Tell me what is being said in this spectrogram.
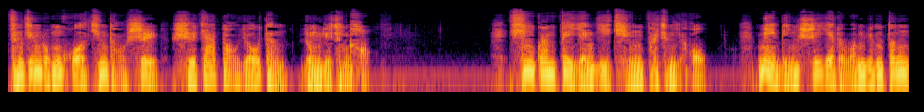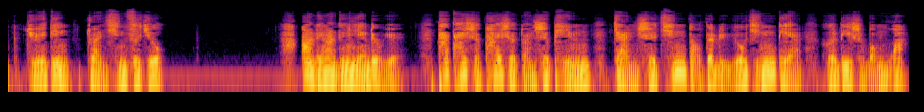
曾经荣获青岛市十佳导游等荣誉称号。新冠肺炎疫情发生以后，面临失业的王云峰决定转型自救。二零二零年六月。他开始拍摄短视频，展示青岛的旅游景点和历史文化，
